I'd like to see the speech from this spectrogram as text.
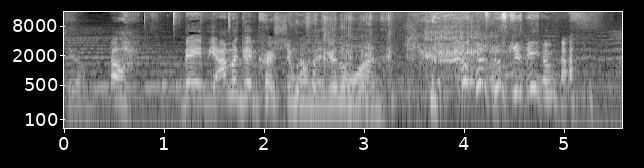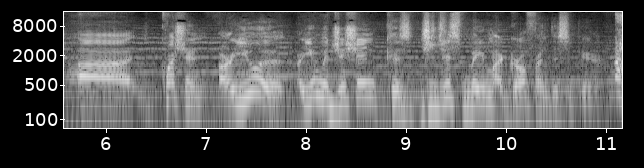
too. Oh, baby, I'm a good Christian woman. You're the one. Just kidding about it. Uh, question: Are you a are you a magician? Cause you just made my girlfriend disappear. Oh,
